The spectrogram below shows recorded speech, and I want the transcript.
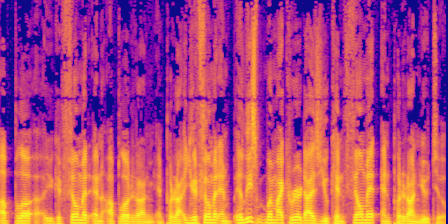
upload. Uh, you could film it and upload it on and put it on. You could film it and at least when my career dies, you can film it and put it on YouTube.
